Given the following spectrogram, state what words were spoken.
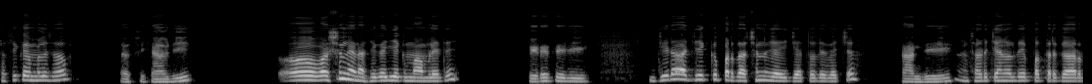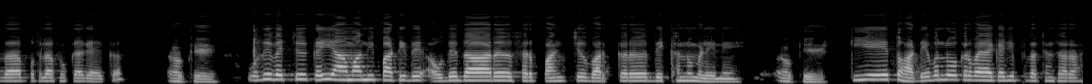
ਸਤਿ ਸ਼੍ਰੀ ਅਕਾਲ ਐਮਐਲਏ ਸਾਹਿਬ। ਸਤਿ ਸ਼੍ਰੀ ਅਕਾਲ ਜੀ। ਵਰਸ਼ਨ ਲੈਣਾ ਸੀਗਾ ਜੀ ਇੱਕ ਮਾਮਲੇ ਤੇ। ਕਿਹੜੇ ਤੇ ਜੀ? ਜਿਹੜਾ ਅੱਜ ਇੱਕ ਪ੍ਰਦਰਸ਼ਨ ਜਾਈ ਜੈਤੋ ਦੇ ਵਿੱਚ। ਹਾਂਜੀ। ਸਾਡੇ ਚੈਨਲ ਦੇ ਪੱਤਰਕਾਰ ਦਾ ਪੁਤਲਾ ਫੂਕਿਆ ਗਿਆ ਇੱਕ। ਓਕੇ। ਉਹਦੇ ਵਿੱਚ ਕਈ ਆਮ ਆਦਮੀ ਪਾਰਟੀ ਦੇ ਅਹੁਦੇਦਾਰ ਸਰਪੰਚ ਵਰਕਰ ਦੇਖਣ ਨੂੰ ਮਿਲੇ ਨੇ। ਓਕੇ। ਕੀ ਇਹ ਤੁਹਾਡੇ ਵੱਲੋਂ ਕਰਵਾਇਆ ਗਿਆ ਜੀ ਪ੍ਰਦਰਸ਼ਨ ਸਾਰਾ?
